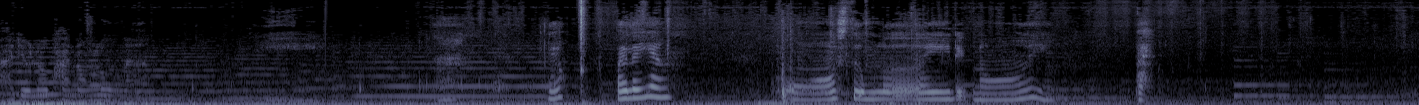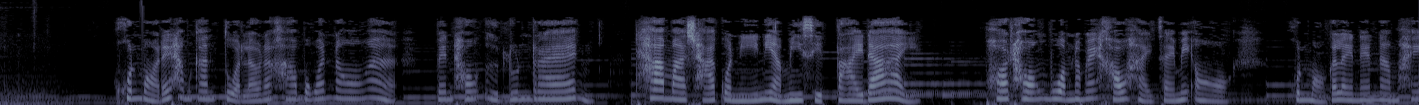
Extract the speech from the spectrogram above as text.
มเดี๋ยวเราพาน้องลงนะนี่เร็ว ไปเลยยัง โอ้ซึมเลยเด็กน้อย ไป คุณหมอได้ทำการตรวจแล้วนะคะ บอกว่าน้องอะ เป็นท้องอืดรุนแรงถ้ามาช้ากว่านี้เนี่ยมีสิทธิ์ตายได้ พอท้องบวมทำให้เขาหายใจไม่ออก คุณหมอก็เลยแนะนำให้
